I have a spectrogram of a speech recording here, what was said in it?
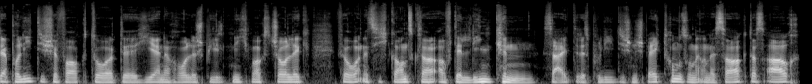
der politische Faktor, der hier eine Rolle spielt. Nicht Max Czolek verordnet sich ganz klar auf der linken Seite des politischen Spektrums und, und er sagt das auch.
